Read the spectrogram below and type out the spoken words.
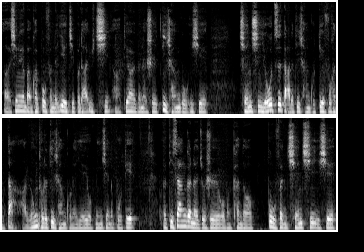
呃，新能源板块部分的业绩不达预期啊。第二个呢是地产股一些前期游资打的地产股跌幅很大啊，龙头的地产股呢也有明显的补跌。呃，第三个呢就是我们看到部分前期一些。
